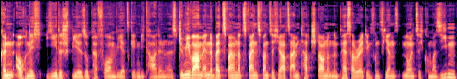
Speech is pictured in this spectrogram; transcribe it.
können auch nicht jedes Spiel so performen wie jetzt gegen die Cardinals. Jimmy war am Ende bei 222 Yards, einem Touchdown und einem Passer-Rating von 94,7.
